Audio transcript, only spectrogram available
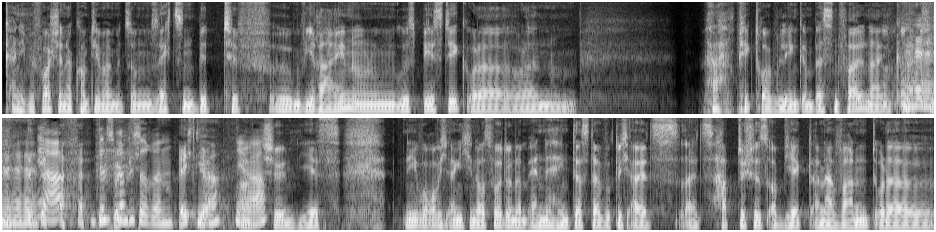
Kann ich mir vorstellen, da kommt jemand mit so einem 16-Bit-TIFF irgendwie rein und einem USB-Stick oder, oder einem Ha, Pickdrop-Link im besten Fall? Nein, Quatsch. ja, des Öfteren. Echt, ja? Ja. Ach, schön, yes. Nee, worauf ich eigentlich hinaus wollte und am Ende hängt das da wirklich als, als haptisches Objekt an der Wand oder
